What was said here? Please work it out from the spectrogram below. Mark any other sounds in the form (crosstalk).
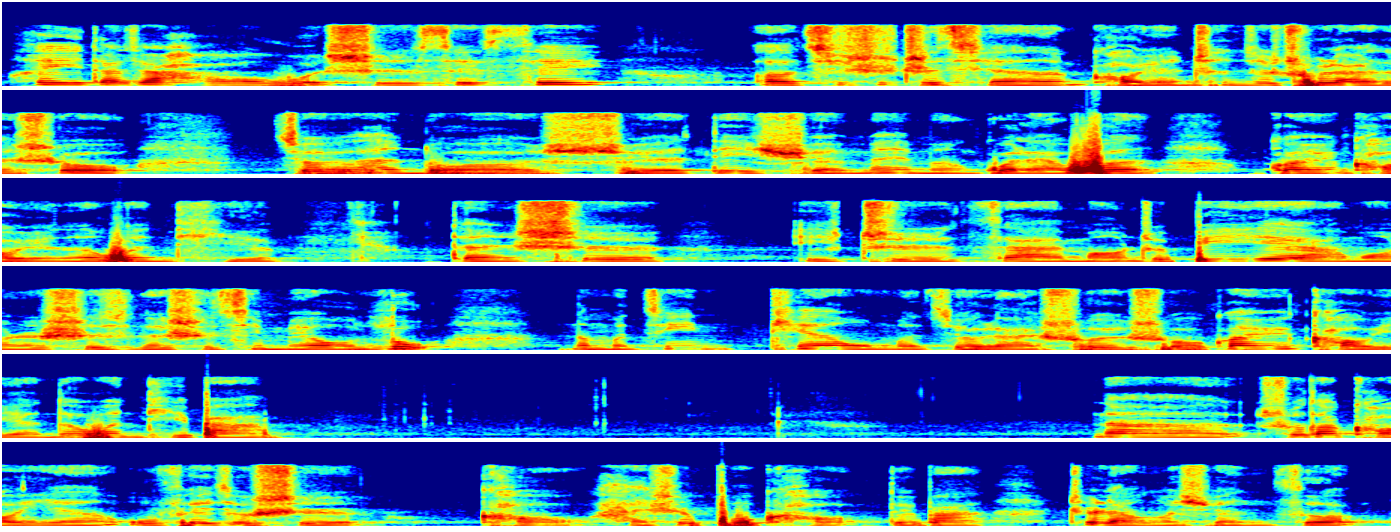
嘿大家好，我是 C C。呃，其实之前考研成绩出来的时候，就有很多学弟学妹们过来问关于考研的问题，但是 一直在忙着毕业啊，忙着实习的事情没有录。那么今天我们就来说一说关于考研的问题吧。那说到考研，无非就是考还是不考，对吧？这两个选择。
